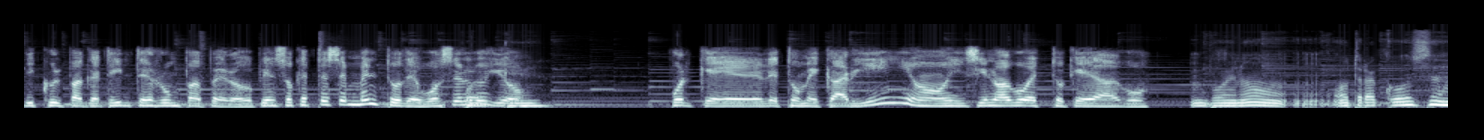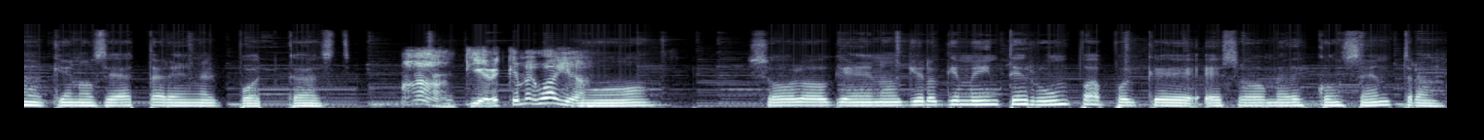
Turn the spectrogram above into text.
Disculpa que te interrumpa, pero pienso que este segmento debo hacerlo ¿por yo, porque le tomé cariño y si no hago esto, ¿qué hago? Bueno, otra cosa que no sea estar en el podcast. Ah, ¿quieres que me vaya? No, solo que no quiero que me interrumpa porque eso me desconcentra.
